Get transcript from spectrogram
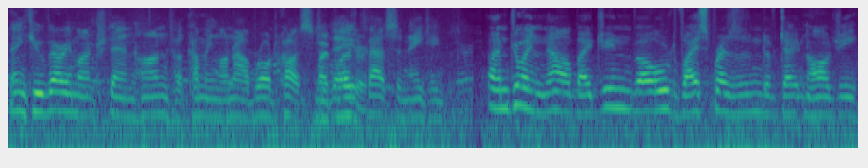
Thank you very much, Dan Hahn, for coming on our broadcast My today. pleasure. Fascinating. I'm joined now by Jeanne Vold, Vice President of Technology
